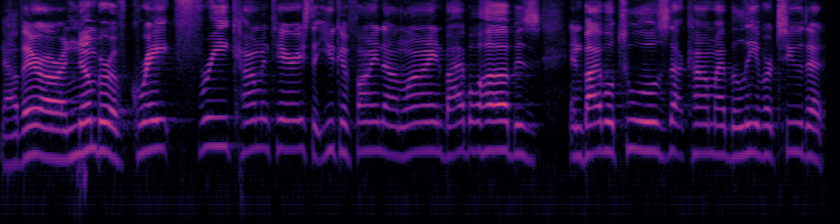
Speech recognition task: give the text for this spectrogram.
Now, there are a number of great free commentaries that you can find online. Bible Hub is and BibleTools.com, I believe, are two that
